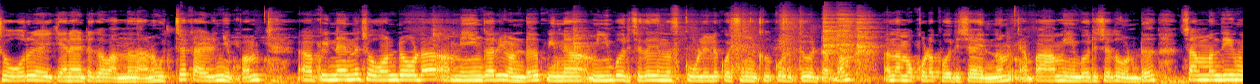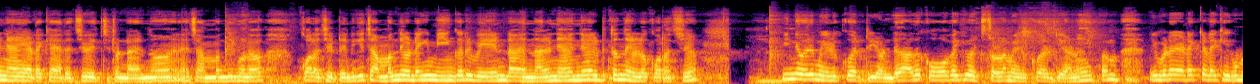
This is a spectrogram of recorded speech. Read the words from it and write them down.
ചോറ് കഴിക്കാനായിട്ടൊക്കെ വന്നതാണ്. ഉച്ച കഴിഞ്ഞിപ്പം പിന്നെ ഇന്ന് ചോറിന്റെ കൂടെ മീൻകറിയുണ്ട്. പിന്നെ മീൻ പൊരിച്ചത് ഇന്ന് സ്കൂളിൽ കൊച്ചുങ്ങൾക്ക് കൊടുത്തു വിട്ടപ്പം നമുക്കൂടെ പൊരിച്ചായിരുന്നു. അപ്പോൾ ആ മീൻ പൊരിച്ചതും ഉണ്ട്. ചമ്മന്തിയും ഞാൻ ഇടയ്ക്ക് അരച്ച് വെച്ചിട്ടുണ്ടായിരുന്നു. അങ്ങനെ ചമ്മന്തിയും കൂടെ കുറച്ചിട്ട്. എനിക്ക് ചമ്മന്തി ഉണ്ടെങ്കിൽ മീൻ കറി വേണ്ട എന്നാലും ഞാൻ ഞാൻ എടുത്തുന്നേ ഉള്ളൂ കുറച്ച്. പിന്നെ ഒരു മെഴുക്കുവരട്ടിയുണ്ട് അത് കോവയ്ക്ക് വെച്ചിട്ടുള്ള മെഴുക്കുവരട്ടിയാണ് ഇപ്പം ഇവിടെ ഇടയ്ക്കിടയ്ക്ക് ഇപ്പോൾ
